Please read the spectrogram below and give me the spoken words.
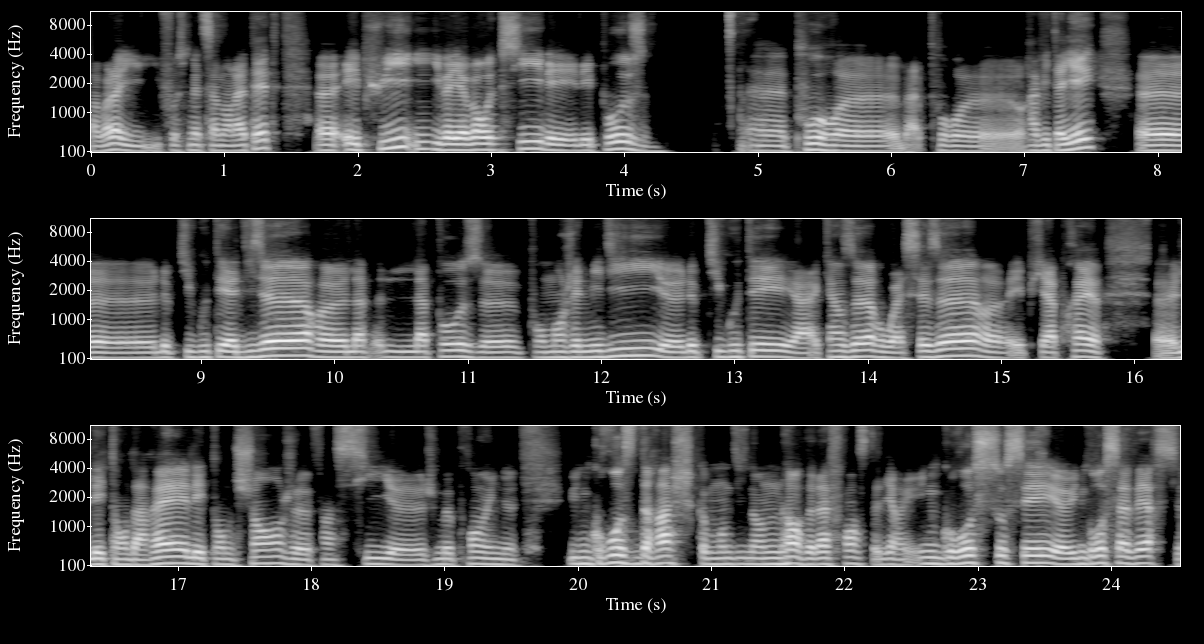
voilà, il faut se mettre ça dans la tête. Euh, et puis, il va y avoir aussi les pauses pour, euh, bah, pour euh, ravitailler, le petit goûter à 10 heures, la, pause pour manger le midi, le petit goûter à 15 heures ou à 16 heures, et puis après les temps d'arrêt, les temps de change. Enfin, si je me prends une, une grosse drache, comme on dit dans le nord de la France, c'est-à-dire une grosse saucée, une grosse averse,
